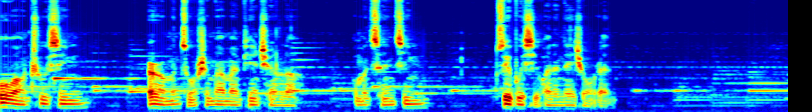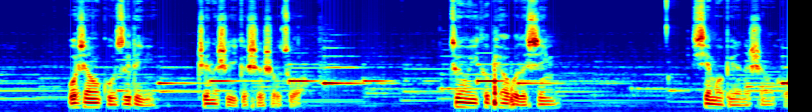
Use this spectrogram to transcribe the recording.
勿忘初心，而我们总是慢慢变成了我们曾经最不喜欢的那种人。我想，我骨子里真的是一个射手座，总有一颗漂泊的心，羡慕别人的生活。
